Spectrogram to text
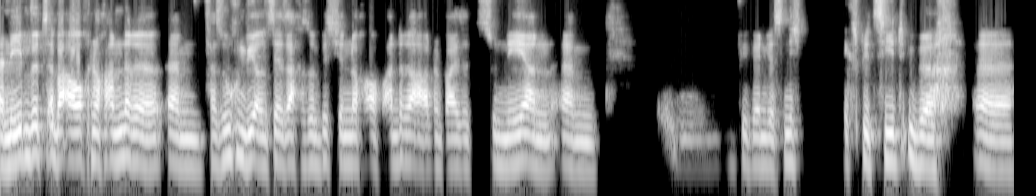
Daneben wird es aber auch noch andere, ähm, versuchen wir uns der Sache so ein bisschen noch auf andere Art und Weise zu nähern. Ähm, wir werden jetzt nicht explizit über äh,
